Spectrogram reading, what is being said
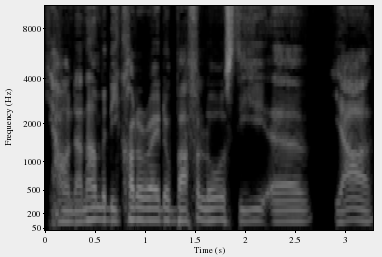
Ja, und dann haben wir die Colorado Buffaloes, die, äh, ja,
